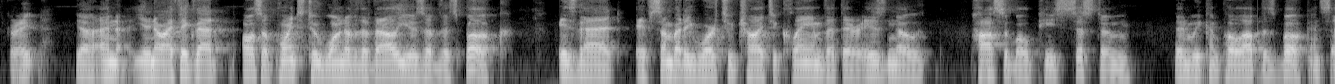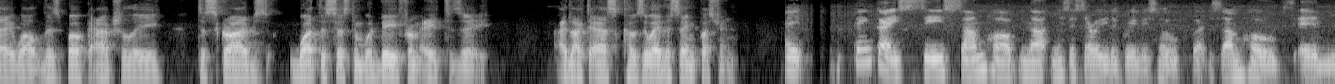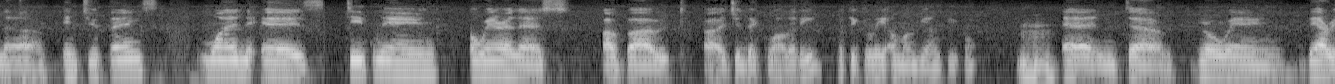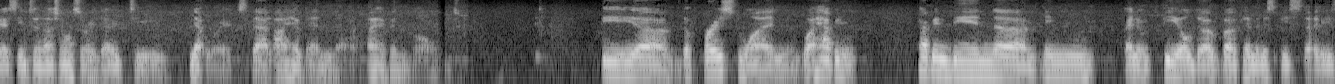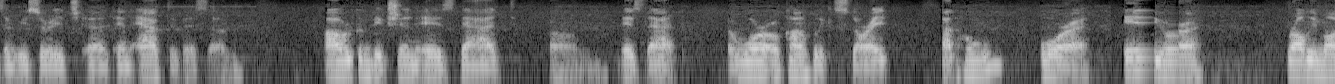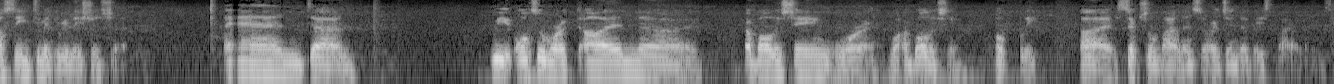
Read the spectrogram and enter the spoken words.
Great. Yeah. And you know i think that also points to one of the values of this book is that if somebody were to try to claim that there is no possible peace system then we can pull up this book and say well this book actually describes what the system would be from A to Z. I'd like to ask Kozue the same question. I think I see some hope, not necessarily the greatest hope, but some hopes in uh, in two things. One is deepening awareness about uh, gender equality, particularly among young people, mm-hmm. and um, growing various international solidarity networks that I have been uh, I have involved. The uh, the first one, what having having been uh, in kind of field of uh, feminist peace studies and research and, and, activism, our conviction is that um, is that a war or conflict start at home or in your probably most intimate relationship, and um, we also worked on uh, abolishing or well, abolishing, hopefully, uh, sexual violence or gender-based violence,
